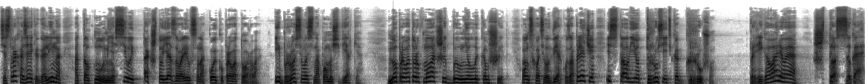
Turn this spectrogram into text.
Сестра-хозяйка Галина оттолкнула меня силой так, что я завалился на койку Провоторова и бросилась на помощь Верке. Но Провоторов-младший был не лыком шит. Он схватил Верку за плечи и стал ее трусить, как грушу. Приговаривая «Что, сука?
